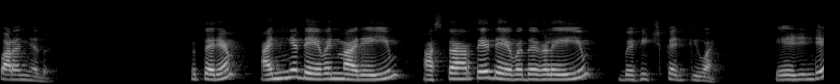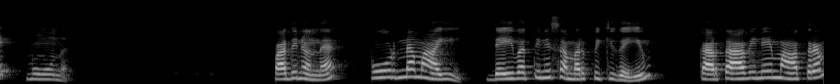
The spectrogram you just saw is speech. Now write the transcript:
പറഞ്ഞത്? ഉത്തരം അന്യദേവന്മാരെയും അസ്താർത്തെ ദേവതകളെയും ബഹിഷ്കരിക്കുവാൻ. ഏഴിന്റെ മൂന്ന്. പതിനൊന്ന്. പൂർണമായി ദൈവത്തിന് സമർപ്പിക്കുകയും കർത്താവിനെ മാത്രം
